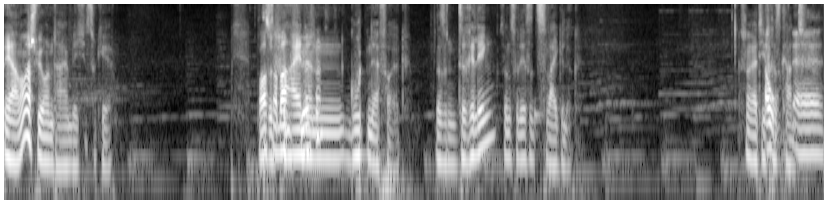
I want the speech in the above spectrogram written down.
ja, machen wir Spiel und heimlich, ist okay. Brauchst Also aber einen guten Erfolg. Also ein Drilling, sonst verlierst du zwei Glück. Schon relativ riskant. äh,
